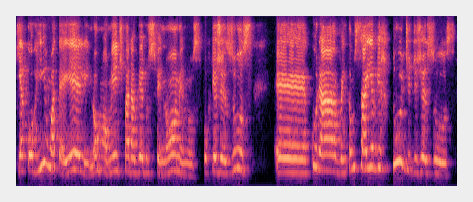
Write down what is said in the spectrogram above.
que acorriam até ele, normalmente para ver os fenômenos, porque Jesus é, curava, então saía virtude de Jesus,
